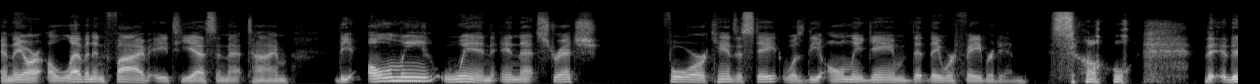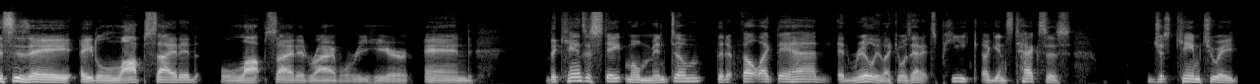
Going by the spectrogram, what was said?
and they are 11 and 5 ATS in that time? The only win in that stretch for Kansas State was the only game that they were favored in. So th- this is a a lopsided lopsided rivalry here and the Kansas State momentum that it felt like they had, and really like it was at its peak against Texas, just came to a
